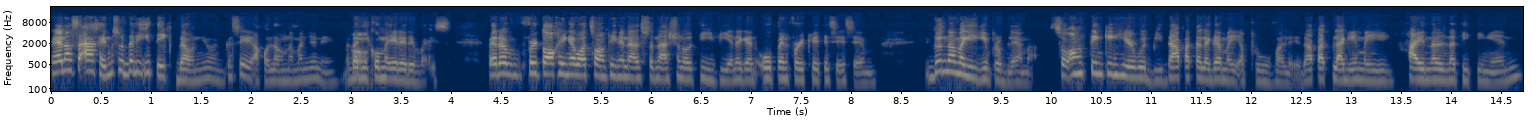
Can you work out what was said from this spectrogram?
Kaya lang sa akin mas madali i-take down yun kasi ako lang naman yun eh. Madali oh. ko ma-revise. Pero for talking about something na nasa national TV and again open for criticism, doon na magiging problema. So, ang thinking here would be, dapat talaga may approval eh. Dapat lagi may final na titingin.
